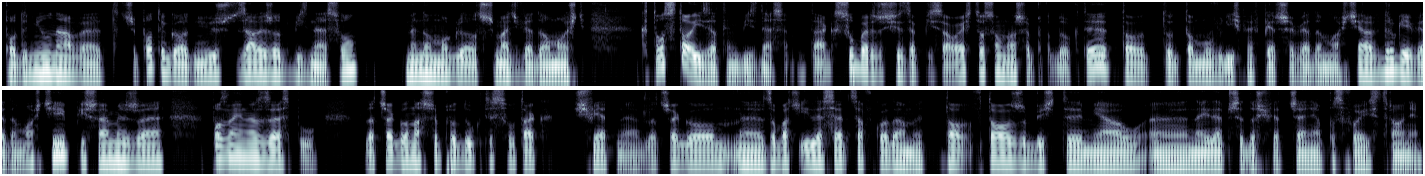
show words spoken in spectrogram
po dniu nawet, czy po tygodniu, już zależy od biznesu, będą mogli otrzymać wiadomość, kto stoi za tym biznesem. Tak? Super, że się zapisałeś, to są nasze produkty, to, to, to mówiliśmy w pierwszej wiadomości, ale w drugiej wiadomości piszemy, że poznaj nasz zespół, dlaczego nasze produkty są tak świetne, dlaczego e, zobacz, ile serca wkładamy to, w to, żebyś ty miał e, najlepsze doświadczenia po swojej stronie.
